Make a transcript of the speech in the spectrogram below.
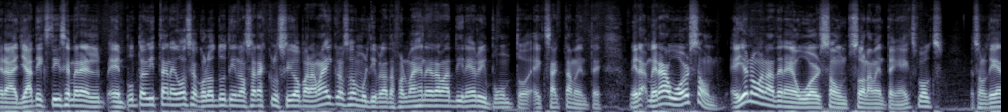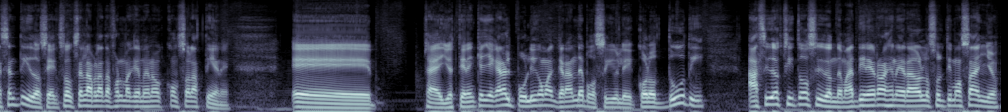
Mira, Jatix dice: Mira, en, el punto de vista de negocio, Call of Duty no será exclusivo para Microsoft, multiplataforma genera más dinero y punto. Exactamente. Mira, mira Warzone. Ellos no van a tener Warzone solamente en Xbox. Eso no tiene sentido. Si Xbox es la plataforma que menos consolas tiene. Eh, o sea, ellos tienen que llegar al público más grande posible. Call of Duty ha sido exitoso y donde más dinero ha generado en los últimos años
